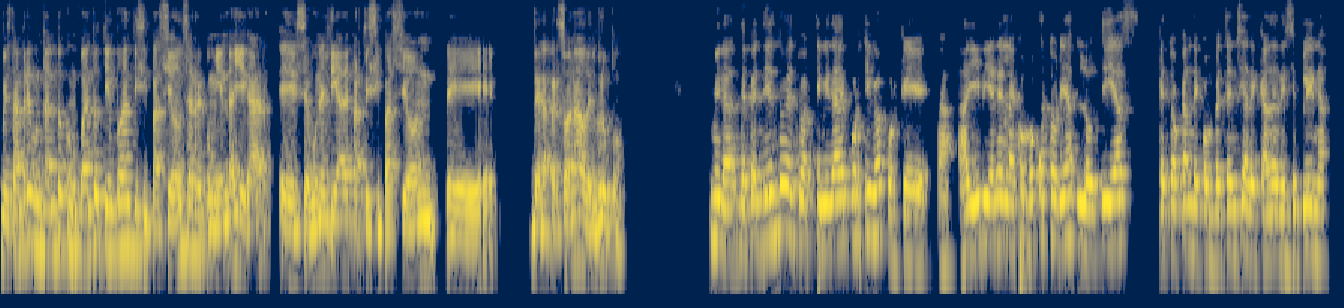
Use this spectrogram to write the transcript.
me están preguntando con cuánto tiempo de anticipación se recomienda llegar eh, según el día de participación de, de la persona o del grupo. Mira, dependiendo de tu actividad deportiva, porque ahí viene en la convocatoria los días que tocan de competencia de cada disciplina.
